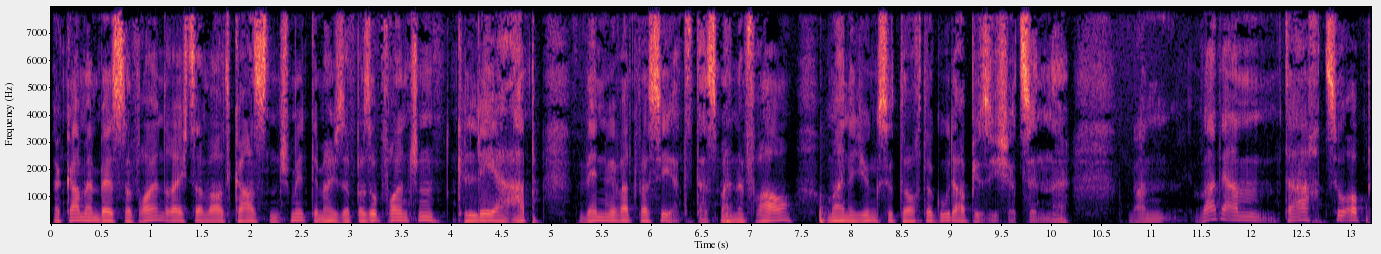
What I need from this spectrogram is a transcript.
Da kam mein bester Freund, Rechtsanwalt Carsten Schmidt, dem habe ich gesagt, pass auf, Freundchen, klär ab, wenn mir was passiert, dass meine Frau und meine jüngste Tochter gut abgesichert sind. Ne? Dann war der am Tag zur OP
